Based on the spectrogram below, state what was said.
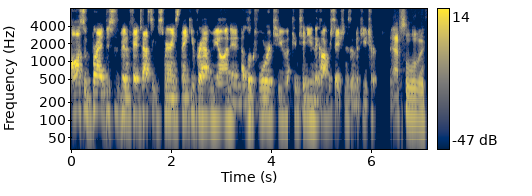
Awesome, Brad. This has been a fantastic experience. Thank you for having me on, and I look forward to continuing the conversations in the future. Absolutely.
